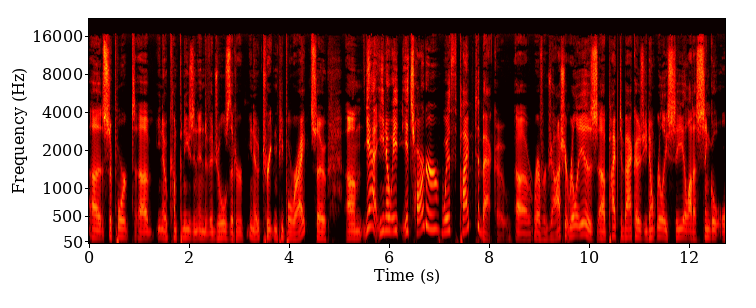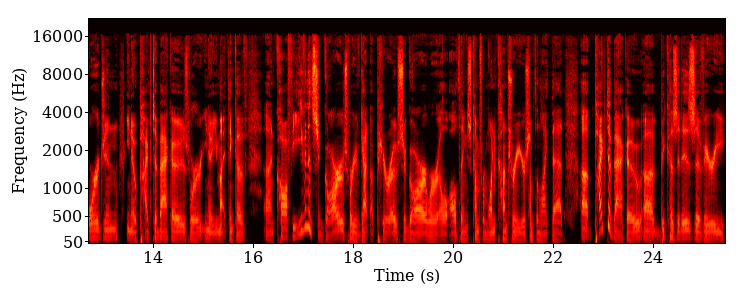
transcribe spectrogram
uh, support uh, you know companies and individuals that are you know treating people right. So um, yeah, you know it, it's harder with pipe tobacco, Reverend Josh. It really is. Pipe tobaccos you don't really see a lot of single origin you know pipe tobaccos where you know you might think of uh, coffee, even in cigars where you've got a puro cigar where all, all things come from one country or something like that. Uh, pipe tobacco because it is a very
